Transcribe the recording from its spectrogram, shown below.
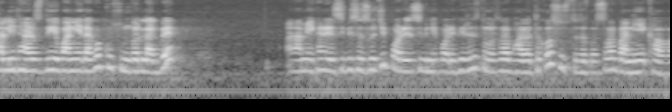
খালি ঢ্যাঁড়স দিয়ে বানিয়ে দেখো, খুব সুন্দর লাগবে। আর আমি এখানে রেসিপি শেষ করছি পরে রেসিপি নিয়ে পরে ফিরে তোমরা সবাই ভালো থেকো, সুস্থ থেকো, সবাই বানিয়ে খাও।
